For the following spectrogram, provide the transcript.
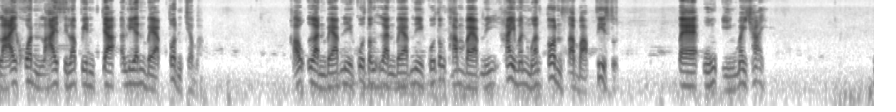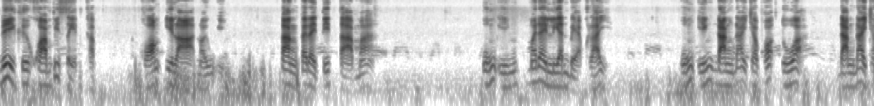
หลายคนหลายศิลปินจะเรียนแบบต้นฉบับ เขาเอื่อนแบบนี้กูต้องเอื่อนแบบนี้กูต้องทำแบบนี้ ให้มันเหมือนต้นฉบับที่สุด แต่อุ๋งอิงไม่ใช่ นี่คือความพิเศษครับ ของอีลาน้อยอุ๋งอิง ตั้งแต่ได้ติดตามมา อุ๋งอิงไม่ได้เรียนแบบใคร อุ๋งอิงดังได้เฉพาะตัว ดังได้เฉ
